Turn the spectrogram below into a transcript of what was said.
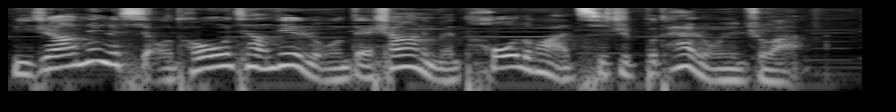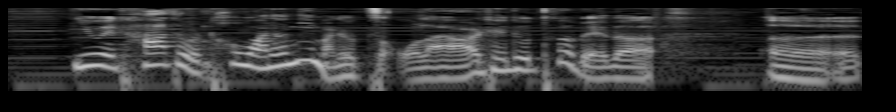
你知道那个小偷像这种在商场里面偷的话，其实不太容易抓，因为他就是偷完就立马就走了，而且就特别的，呃，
